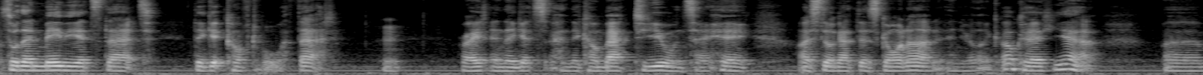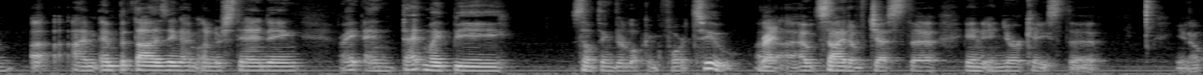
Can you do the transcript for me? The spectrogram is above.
so then maybe it's that they get comfortable with that, Hmm. right? And they get and they come back to you and say, "Hey, I still got this going on," and you're like, "Okay, yeah." Um, I, I'm empathizing. I'm understanding, right? And that might be something they're looking for too uh, Right. outside of just the in in your case the you know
